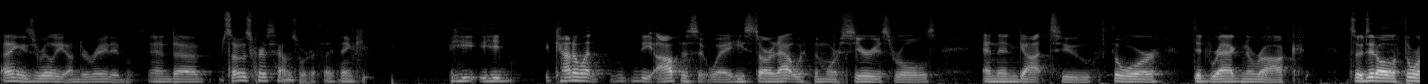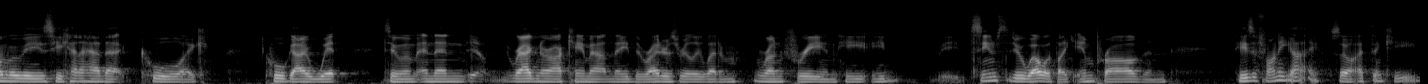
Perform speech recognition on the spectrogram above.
I think he's really underrated. And uh, so is Chris Hemsworth. I think he he kind of went the opposite way. He started out with the more serious roles and then got to Thor, did Ragnarok. So did all the Thor movies. He kind of had that cool like cool guy wit to him and then Yeah. Ragnarok came out and they the writers really let him run free and he he, he seems to do well with like improv and he's a funny guy. So I think he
